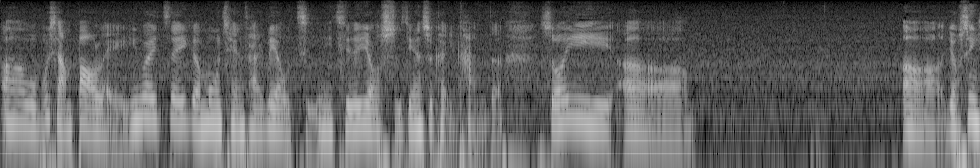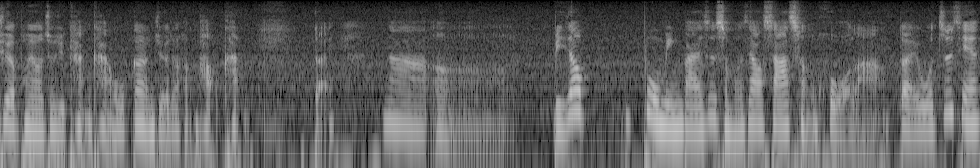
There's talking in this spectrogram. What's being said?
呃，我不想爆雷，因为这一个目前才六集，你其实有时间是可以看的，所以呃，呃，有兴趣的朋友就去看看，我个人觉得很好看，对，那呃，比较。不明白是什么叫杀成祸啦？对我之前，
